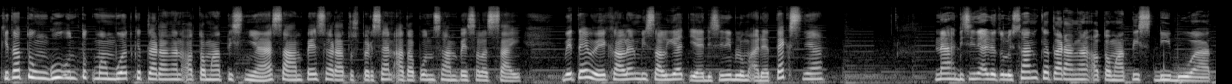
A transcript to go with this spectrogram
kita tunggu untuk membuat keterangan otomatisnya sampai 100% ataupun sampai selesai. BTW kalian bisa lihat ya di sini belum ada teksnya. Nah, di sini ada tulisan keterangan otomatis dibuat.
